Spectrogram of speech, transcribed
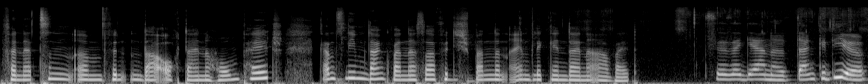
vernetzen, ähm, finden da auch deine Homepage. Ganz lieben Dank, Vanessa, für die spannenden Einblicke in deine Arbeit. Sehr, sehr gerne. Danke dir.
